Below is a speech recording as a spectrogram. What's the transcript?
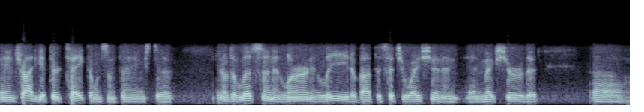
and tried to get their take on some things to, you know, to listen and learn and lead about the situation and, and make sure that uh,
